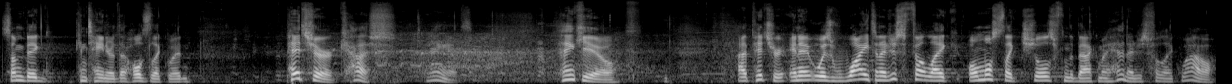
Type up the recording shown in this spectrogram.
some big container that holds liquid. Pitcher, gosh, dang it. Thank you. A pitcher, and it was white, and I just felt like almost like chills from the back of my head. I just felt like, wow,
